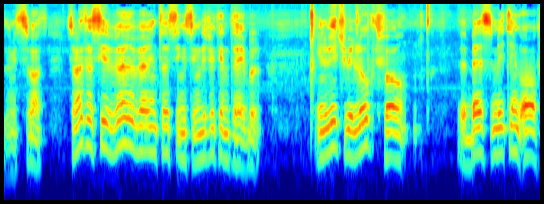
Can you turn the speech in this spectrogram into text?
the mitzvot. So let us see a very, very interesting, significant table in which we looked for the best meeting of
